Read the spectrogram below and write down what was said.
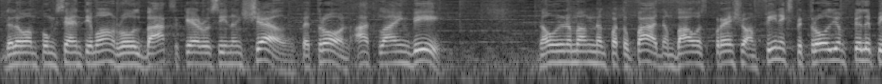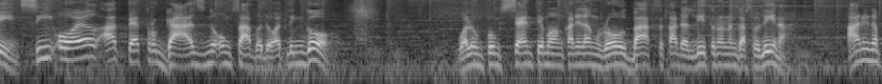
20 sentimo ang rollback sa kerosene ng Shell, Petron at Flying V. Nauna namang nagpatupad ng bawas presyo ang Phoenix Petroleum Philippines, Sea Oil at Petrogas noong Sabado at Linggo. 80 sentimo ang kanilang rollback sa kada litro ng gasolina. 60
